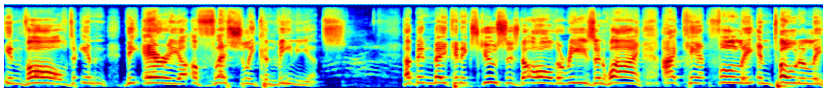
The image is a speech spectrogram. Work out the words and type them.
involved in the area of fleshly convenience have been making excuses to all the reason why I can't fully and totally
